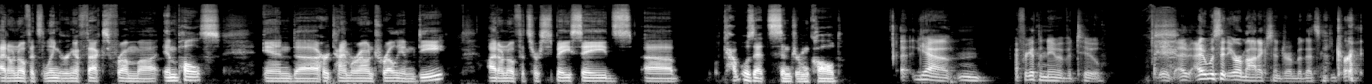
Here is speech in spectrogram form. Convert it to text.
I don't know if it's lingering effects from uh, Impulse and uh, her time around Trellium D. I don't know if it's her space aids. Uh, what was that syndrome called? Uh, yeah, mm, I forget the name of it too. It, I, I, almost said Irumodic syndrome, but that's not correct.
